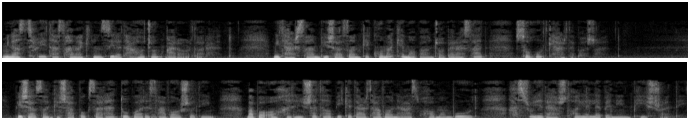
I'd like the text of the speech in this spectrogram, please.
میناستریت از همکنون زیر تهاجم قرار دارد. میترسم پیش از آن که کمک ما به آنجا برسد سقوط کرده باشد. پیش از آن که شب بگذرد دوباره سوار شدیم و با آخرین شتابی که در توان اسبهامان بود از روی دشتهای لبنین پیش راندیم.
